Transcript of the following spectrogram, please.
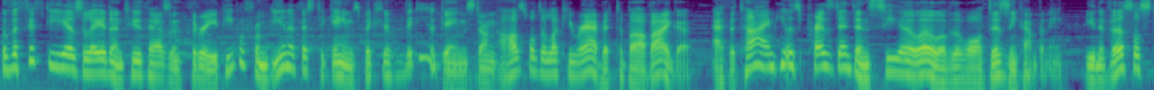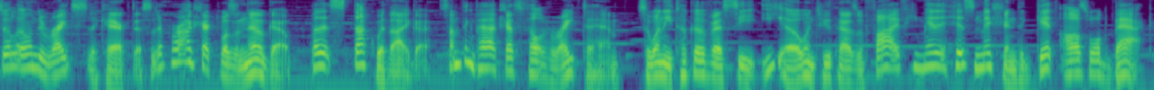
Over 50 years later in 2003, people from Buena Vista Games picked a video game starring Oswald the Lucky Rabbit to Bob Iger. At the time, he was president and COO of the Walt Disney Company. Universal still owned the rights to the character, so the project was a no-go, but it stuck with Iger. Something about it just felt right to him. So when he took over as CEO in 2005, he made it his mission to get Oswald back,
